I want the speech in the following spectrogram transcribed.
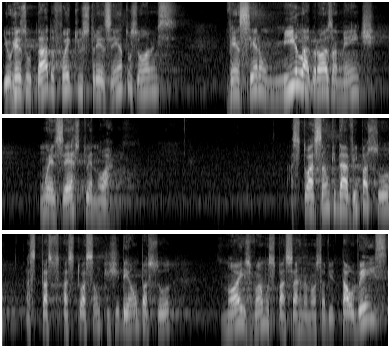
E o resultado foi que os 300 homens venceram milagrosamente um exército enorme. A situação que Davi passou a situação que Gideão passou, nós vamos passar na nossa vida. Talvez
